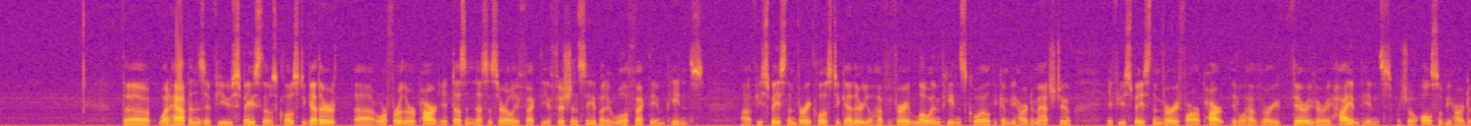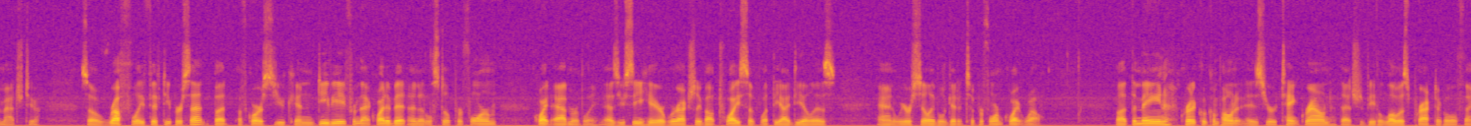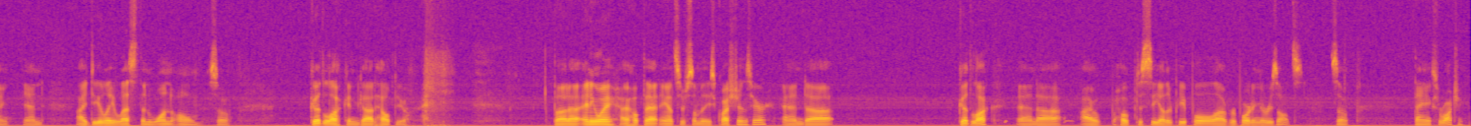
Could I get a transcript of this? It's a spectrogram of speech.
The, what happens if you space those close together uh, or further apart, it doesn't necessarily affect the efficiency, but it will affect the impedance. Uh, if you space them very close together, you'll have a very low impedance coil that can be hard to match to. If you space them very far apart, it'll have very, very, very high impedance, which will also be hard to match to. So roughly 50%, but of course you can deviate from that quite a bit and it'll still perform quite admirably. As you see here, we're actually about twice of what the ideal is, and we were still able to get it to perform quite well. But the main critical component is your tank ground. That should be the lowest practical thing, and ideally less than one ohm. So good luck and God help you. but uh, anyway, I hope that answers some of these questions here, and uh, good luck, and uh, I hope to see other people uh, reporting the results. So, thanks for watching.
